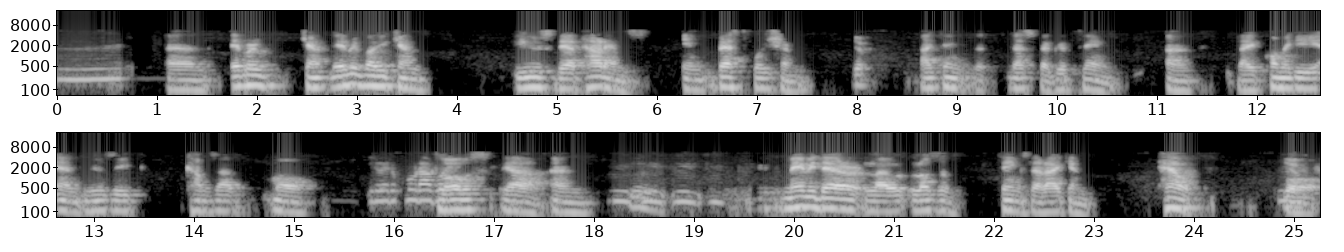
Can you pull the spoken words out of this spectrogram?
うん。and every can everybody can use their talents in best position. Yep. I think that that's the good thing. And like comedy and music comes up more close. Yeah, and maybe there are lots of things that I can help for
